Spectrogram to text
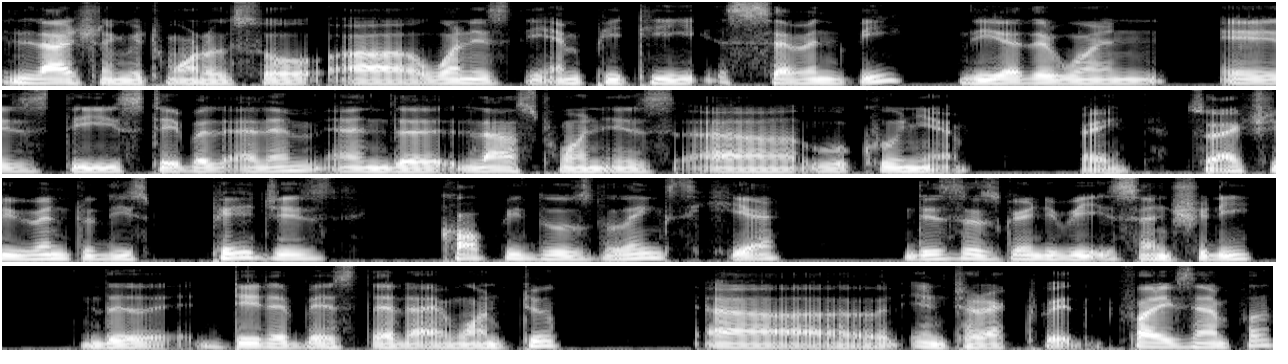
large language models. So uh, one is the MPT-7B, the other one is the Stable LM, and the last one is uh, Vicuña, right? So I actually went to these pages, copy those links here. This is going to be essentially the database that I want to uh, interact with. For example,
